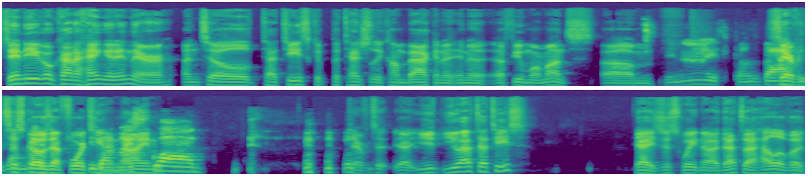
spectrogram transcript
San Diego kind of hanging in there until Tatis could potentially come back in a in a, a few more months. Um, Be nice. Comes back. San Francisco's my, at fourteen and nine. squad. Yeah, you you have Tatis? Yeah, he's just waiting. Uh, that's a hell of a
